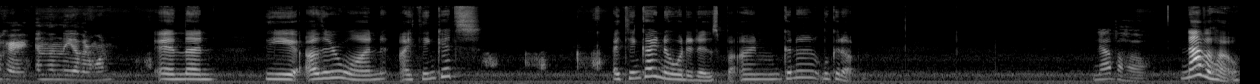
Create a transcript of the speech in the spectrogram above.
Okay, and then the other one. And then the other one, I think it's. I think I know what it is, but I'm gonna look it up. Navajo. Navajo.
